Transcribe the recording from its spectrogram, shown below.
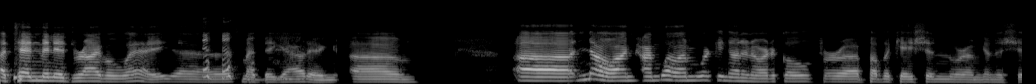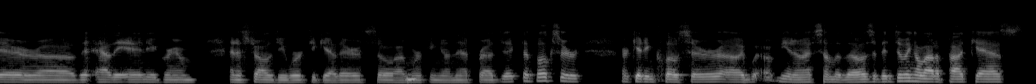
a 10 minute drive away uh, that's my big outing. Um, uh, no, I'm I'm well. I'm working on an article for a publication where I'm going to share uh, the, how the enneagram and astrology work together. So I'm mm-hmm. working on that project. The books are are getting closer. Uh, you know, I have some of those. I've been doing a lot of podcasts.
